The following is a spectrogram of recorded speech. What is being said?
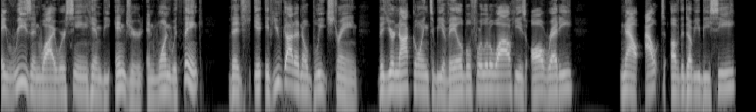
a reason why we're seeing him be injured? And one would think that if you've got an oblique strain, that you're not going to be available for a little while. He's already now out of the WBC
